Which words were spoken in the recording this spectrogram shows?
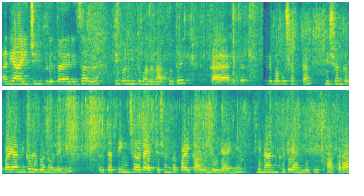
आणि आईची इकडे तयारी चालू आहे. ती पण मी तुम्हाला दाखवते काय आहे तर. इकडे बघू शकता. ही शंकरपाळी आम्ही घरी बनवलेली. तर त्या तीन चार टाईपची शंकरपाळी काढून ठेवली आईने. ही नानखटी आणली ती खाकरा.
